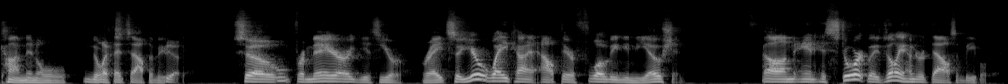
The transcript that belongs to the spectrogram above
continental North and South America. So from there, it's Europe, right? So you're way kind of out there floating in the ocean. Um, and historically, there's only 100,000 people there.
